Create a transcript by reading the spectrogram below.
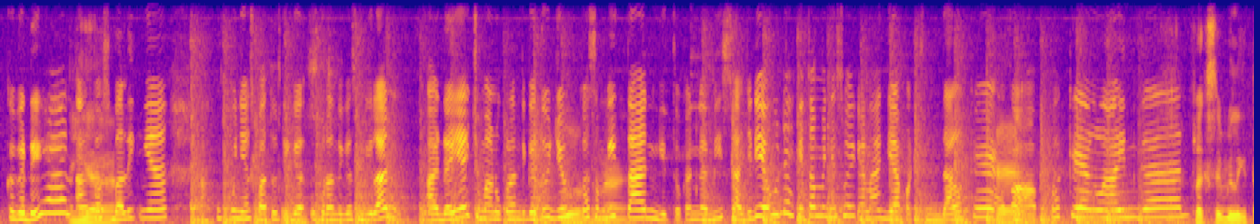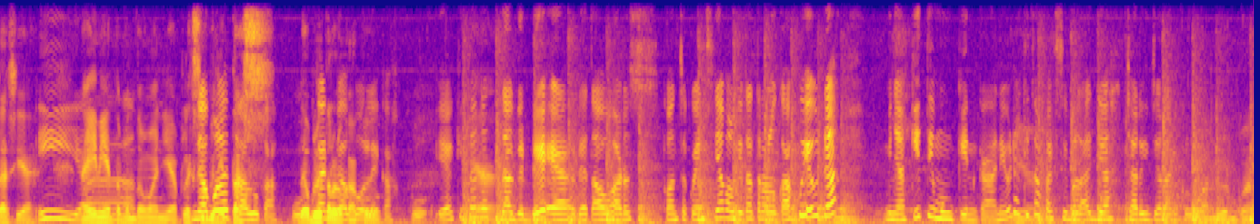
kegedean atau Iya. sebaliknya aku punya sepatu tiga ukuran 39 adanya cuma ukuran 37 Betul, kesempitan gitu kan nggak bisa jadi ya udah kita menyesuaikan aja pakai sendal kek Oke. atau apa kek yang lain kan Fleksibilitas ya. iya Nah ini ya teman-teman ya nggak boleh fleksibilitas. terlalu kaku Nggak boleh kan terlalu kaku. boleh kaku ya kita Iya. udah, gede ya udah tahu harus konsekuensinya kalau kita terlalu kaku ya udah Hmm, menyakiti mungkin kan ya udah Iya. kita fleksibel aja cari jalan keluar duluan keluar.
